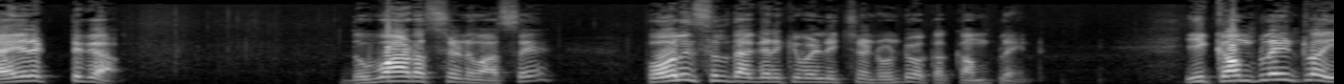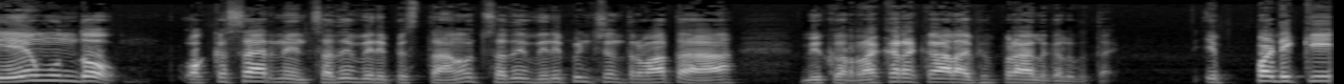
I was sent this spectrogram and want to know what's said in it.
డైరెక్ట్గా దువ్వాడ శ్రీనివాసే పోలీసుల దగ్గరికి వెళ్ళి ఇచ్చినటువంటి ఒక కంప్లైంట్. ఈ కంప్లైంట్లో ఏముందో ఒక్కసారి నేను చదివి వినిపిస్తాను. చదివి వినిపించిన తర్వాత మీకు రకరకాల అభిప్రాయాలు కలుగుతాయి. ఇప్పటికీ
